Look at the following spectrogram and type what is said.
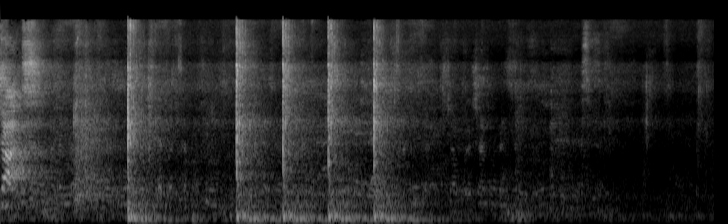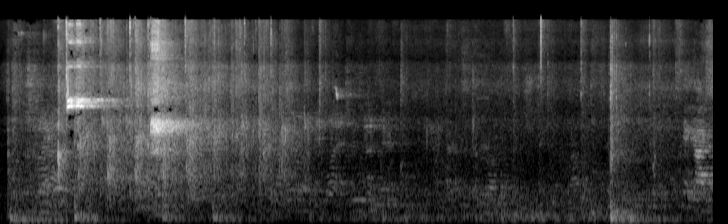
shots. Okay, guys.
